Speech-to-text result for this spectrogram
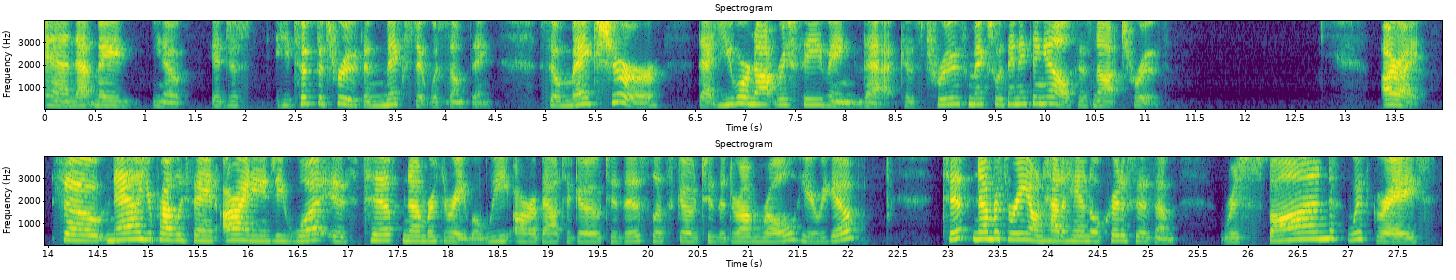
and that made you know it just he took the truth and mixed it with something. So make sure that you are not receiving that because truth mixed with anything else is not truth. All right so now you're probably saying all right angie what is tip number three? Well we are about to go to this. Let's go to the drum roll. Here we go. Tip number three on how to handle criticism. Respond with grace.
